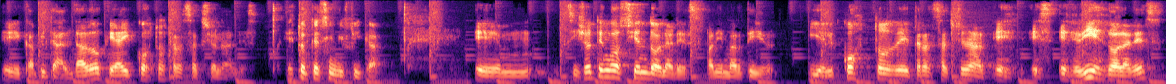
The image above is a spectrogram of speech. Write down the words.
eh, capital, dado que hay costos transaccionales. ¿Esto qué significa? Em, si yo tengo 100 dólares para invertir y el costo de transaccionar es, es de 10 dólares,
